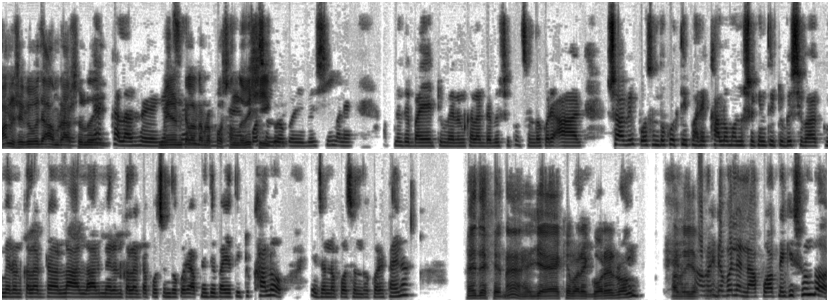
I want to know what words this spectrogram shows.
মানুষে কইবো যে আমরা মানে আসলে কালার হয়ে গেছে। মেরুন কালারটা আমরা পছন্দ হ্যাঁ, বেশি পছন্দ। করি বেশি মানে আপনাদের ভাইয়া একটু মেরুন কালারটা বেশি পছন্দ করে। আর স্বাভাবিক পছন্দ করতেই পারে কালো মানুষে কিন্তু একটু বেশিরভাগ মেরুন কালারটা লাল আর মেরুন কালারটা পছন্দ করে। আপনাদের ভাইয়া তো একটু কালো এজন্য পছন্দ করে তাই না? এই দেখেন হ্যাঁ এই যে একেবারে ঘরের রং আর আমার এটা বললেন না আপু আপনি কি সুন্দর?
